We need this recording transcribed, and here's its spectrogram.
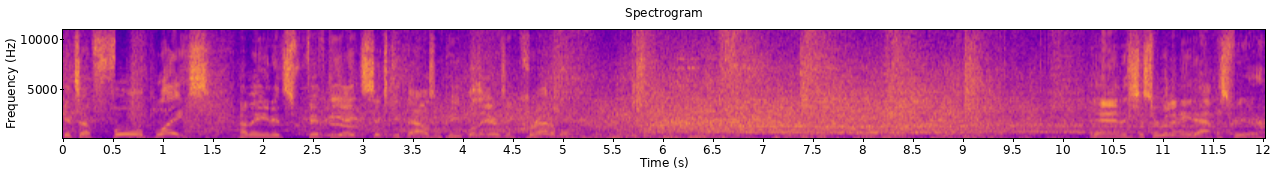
it's a full place. I mean, it's 58, 60,000 people there. It's incredible. And it's just a really neat atmosphere.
